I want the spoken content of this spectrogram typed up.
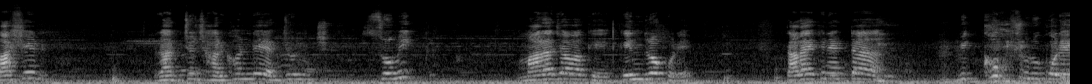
পাশের রাজ্য ঝাড়খণ্ডে একজন শ্রমিক মারা যাওয়াকে কেন্দ্র করে তারা এখানে একটা বিক্ষোভ শুরু করে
